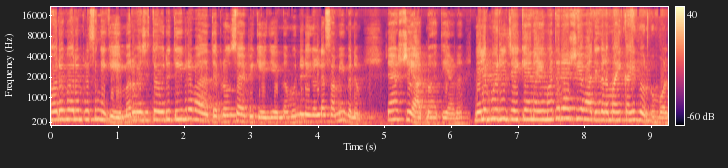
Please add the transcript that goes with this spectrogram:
ഘോരഘോരം പ്രസംഗിക്കുകയും മറുവശത്ത് ഒരു തീവ്രവാദത്തെ പ്രോത്സാഹിപ്പിക്കുകയും ചെയ്യുന്ന മുന്നണികളുടെ സമീപനം രാഷ്ട്രീയ ആത്മഹത്യയാണ്. നിലമ്പൂരിൽ ജയിക്കാനായി മതരാഷ്ട്രീയവാദികളുമായി കൈകോർക്കുമ്പോൾ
